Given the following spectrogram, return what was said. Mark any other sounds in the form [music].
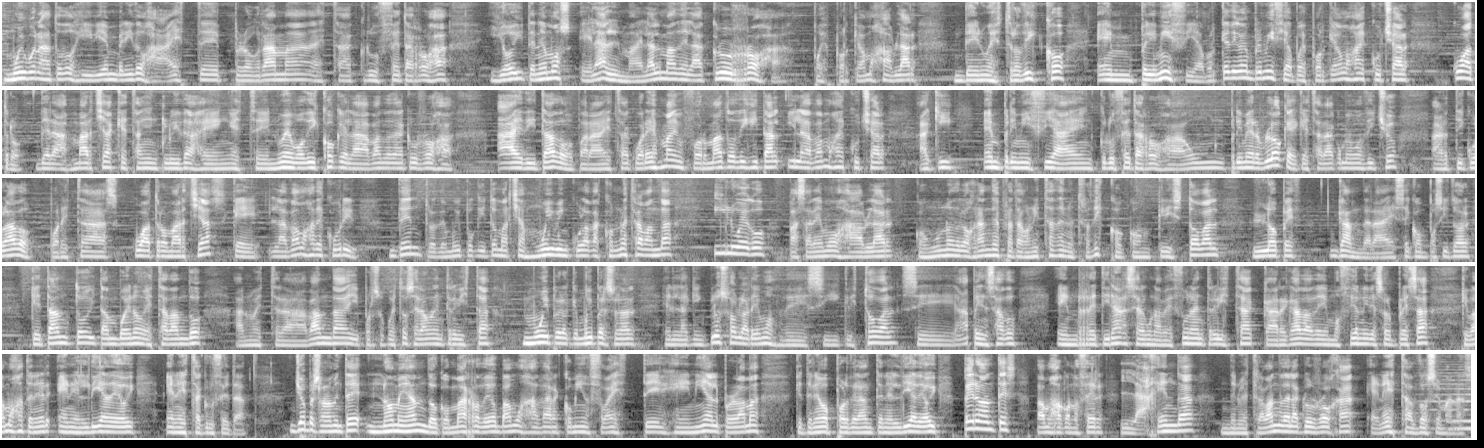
Muy buenas a todos y bienvenidos a este programa, a esta Cruceta Roja. Y hoy tenemos el alma, el alma de la Cruz Roja. Pues porque vamos a hablar de nuestro disco en primicia. ¿Por qué digo en primicia? Pues porque vamos a escuchar cuatro de las marchas que están incluidas en este nuevo disco que la banda de la Cruz Roja ha editado para esta cuaresma en formato digital y las vamos a escuchar aquí en primicia en Cruceta Roja. Un primer bloque que estará, como hemos dicho, articulado por estas cuatro marchas que las vamos a descubrir dentro de muy poquito, marchas muy vinculadas con nuestra banda y luego pasaremos a hablar con uno de los grandes protagonistas de nuestro disco, con Cristóbal López Gándara, ese compositor que tanto y tan bueno está dando a nuestra banda y por supuesto será una entrevista muy pero que muy personal en la que incluso hablaremos de si Cristóbal se ha pensado en retirarse alguna vez. Una entrevista cargada de emoción y de sorpresa que vamos a tener en el día de hoy en esta cruceta. Yo personalmente no me ando con más rodeos, vamos a dar comienzo a este genial programa que tenemos por delante en el día de hoy, pero antes vamos a conocer la agenda de nuestra banda de la Cruz Roja en estas dos semanas.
